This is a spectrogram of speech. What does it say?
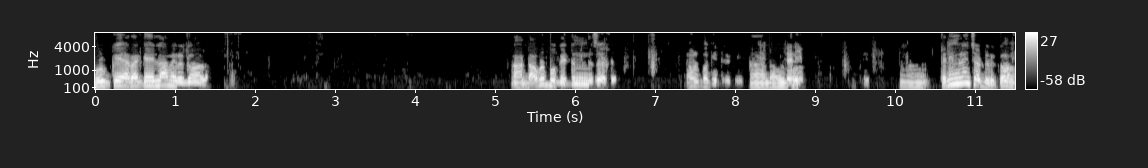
புல்கை இறக்கை எல்லாமே இருக்கும்ல. ஆ டபுள் பாக்கெட் இந்த ஷர்ட் டபுள் பாக்கெட் இருக்கு. ஆ டபுள் Denim. டெனிம்லேயும் ஷர்ட் இருக்கும்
